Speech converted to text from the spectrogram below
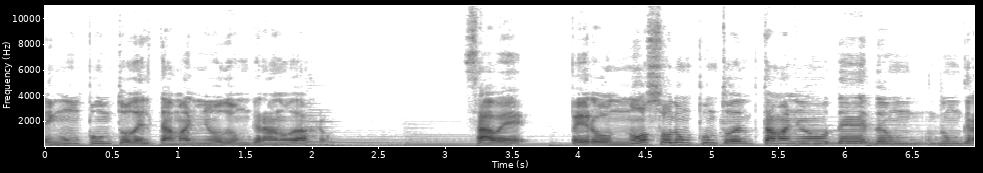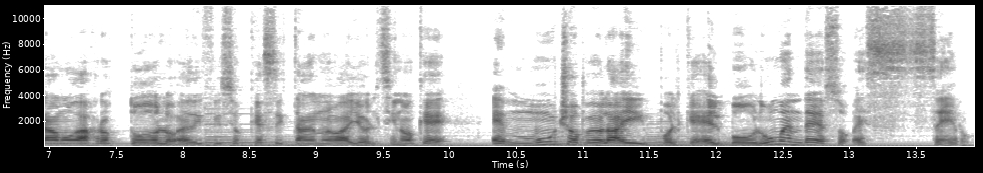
en un punto del tamaño de un grano de arroz. ¿Sabe? Pero no solo un punto del tamaño de, un, de un gramo de arroz, todos los edificios que existan en Nueva York, sino que es mucho peor ahí porque el volumen de eso es cero.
